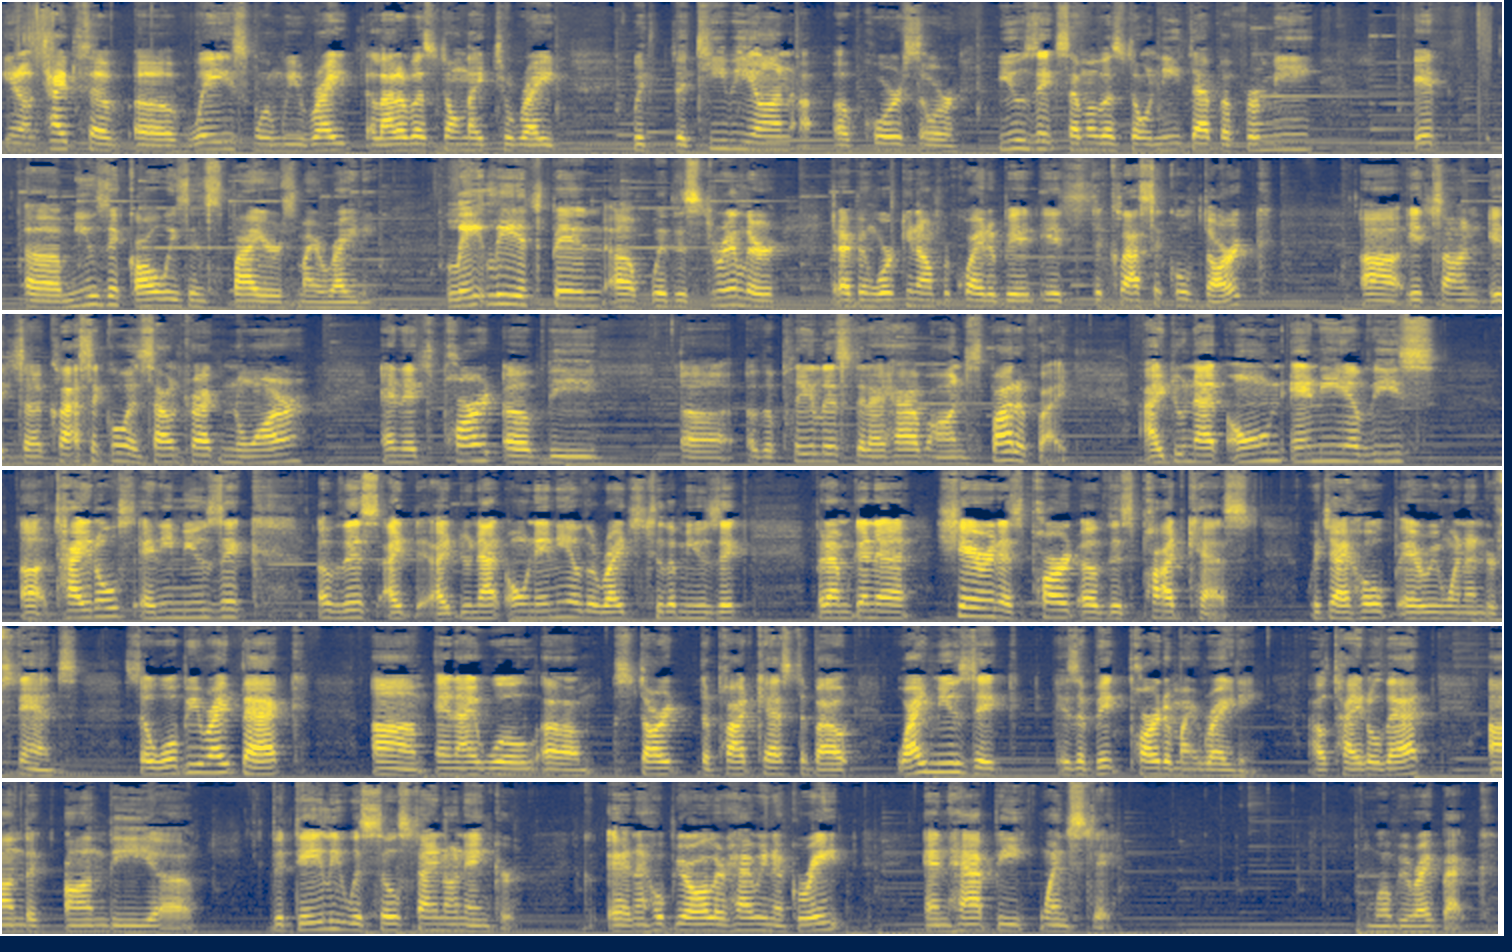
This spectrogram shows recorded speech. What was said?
you know, types of, of ways when we write. A lot of us don't like to write with the TV on, of course, or music. Some of us don't need that, but for me, it uh, music always inspires my writing. Lately, it's been uh, with this thriller that I've been working on for quite a bit. It's the classical dark. Uh, it's on. It's a classical and soundtrack noir, and it's part of the uh, of the playlist that I have on Spotify. I do not own any of these uh, titles, any music of this. I, I do not own any of the rights to the music, but I'm gonna share it as part of this podcast which I hope everyone understands. So we'll be right back, um, and I will um, start the podcast about why music is a big part of my writing. I'll title that on the on the uh, the daily with Syl Stein on Anchor, and I hope you all are having a great and happy Wednesday. We'll be right back.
